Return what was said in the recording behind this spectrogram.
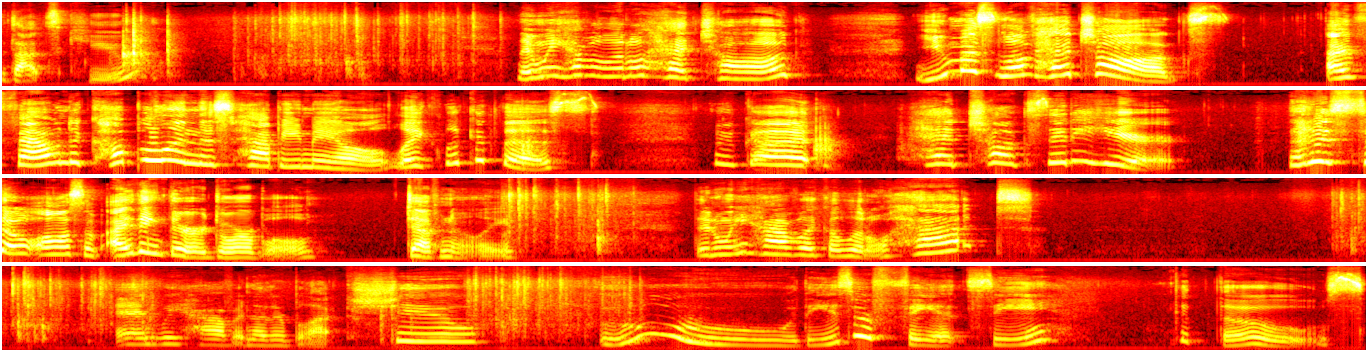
That's cute. Then we have a little hedgehog. You must love hedgehogs. I found a couple in this Happy Mail. Like, look at this. We've got Hedgehog City here. That is so awesome. I think they're adorable. Definitely. Then we have like a little hat. And we have another black shoe. Ooh, these are fancy. Look at those.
